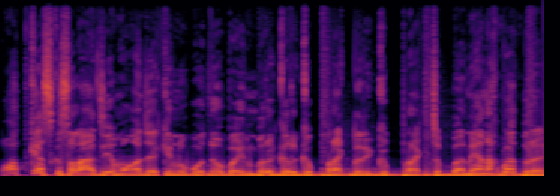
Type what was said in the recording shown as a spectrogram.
Podcast kesel aja mau ngajakin lu buat nyobain burger geprek dari geprek ceban. Enak banget bre.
